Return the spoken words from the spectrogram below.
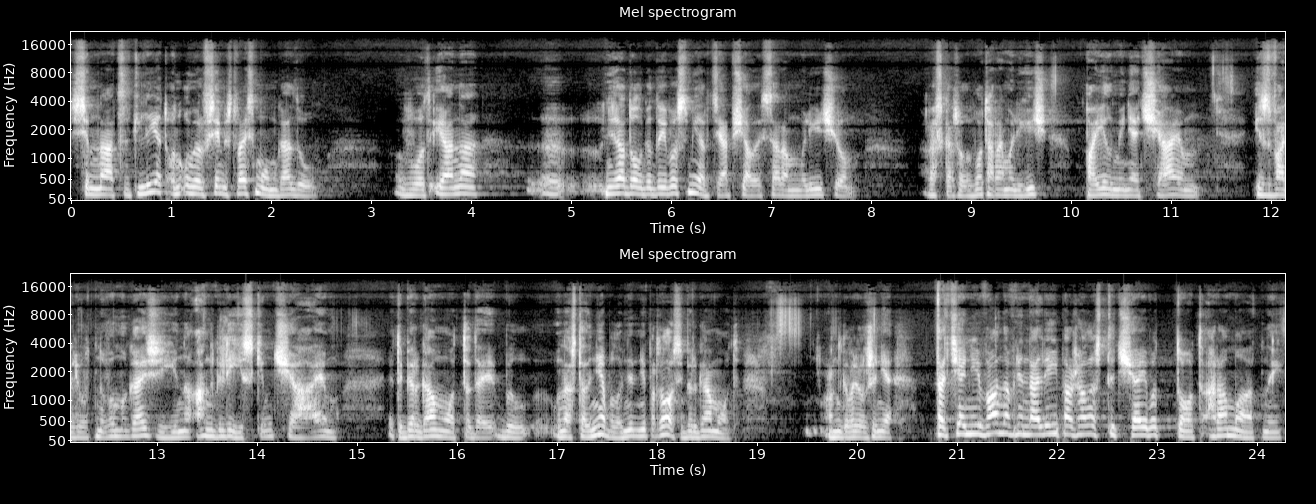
17 лет, он умер в 78 году. Вот, и она э, незадолго до его смерти общалась с Арамом Ильичем рассказывал, вот Арам Ильич поил меня чаем из валютного магазина, английским чаем. Это бергамот тогда был. У нас тогда не было, не, продавался бергамот. Он говорил жене, Татьяне Ивановне налей, пожалуйста, чай вот тот, ароматный.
